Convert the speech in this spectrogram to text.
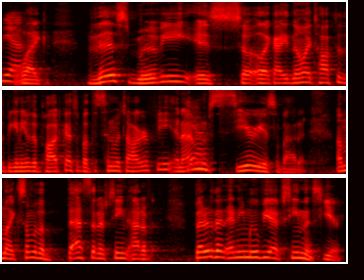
Yeah. Like this movie is so like I know I talked at the beginning of the podcast about the cinematography and I'm Yeah. serious about it. I'm like some of the best that I've seen out of better than any movie I've seen this year.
